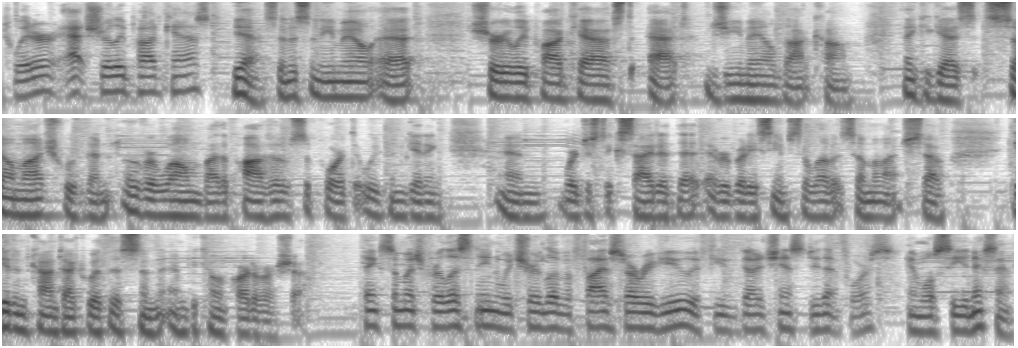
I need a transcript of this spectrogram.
Twitter at Shirley Podcast. Yeah. Send us an email at shirleypodcast at gmail.com. Thank you guys so much. We've been overwhelmed by the positive support that we've been getting, and we're just excited that everybody seems to love it so much. So get in contact with us and, and become a part of our show. Thanks so much for listening. We'd sure love a five star review if you've got a chance to do that for us. And we'll see you next time.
